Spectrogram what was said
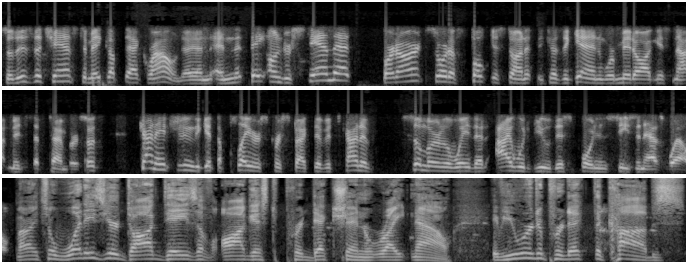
So this is the chance to make up that ground, and and they understand that, but aren't sort of focused on it because again we're mid August, not mid September. So it's kind of interesting to get the players' perspective. It's kind of similar to the way that I would view this point in the season as well. All right. So, what is your dog days of August prediction right now? If you were to predict the Cubs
